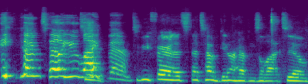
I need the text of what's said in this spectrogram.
Eat them till you like them. To be fair, that's that's how dinner happens a lot too.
